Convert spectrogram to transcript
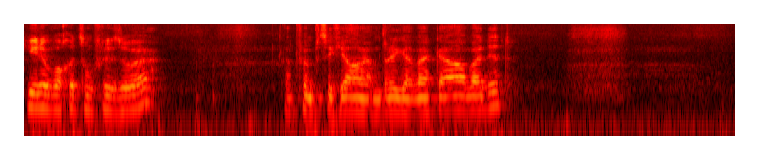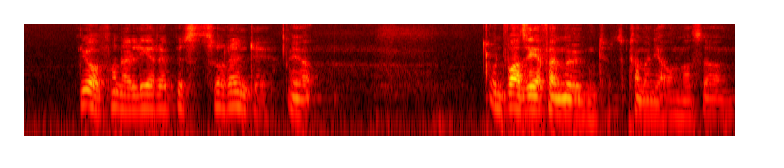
Jede Woche zum Friseur. hat 50 Jahre am Trägerwerk gearbeitet. Ja, von der Lehre bis zur Rente. Ja. Und war sehr vermögend, das kann man ja auch noch sagen.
